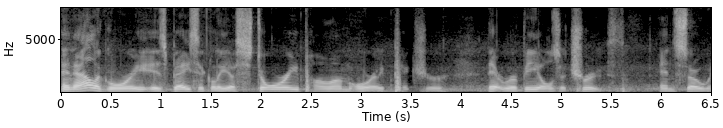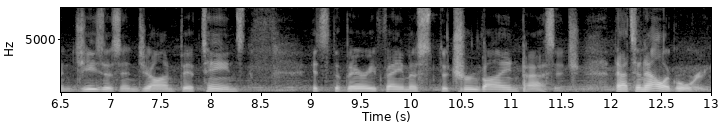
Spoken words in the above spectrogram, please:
an allegory is basically a story, poem, or a picture that reveals a truth. And so when Jesus in John 15 it's the very famous the true vine passage. That's an allegory.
